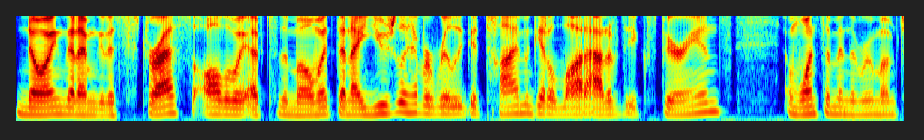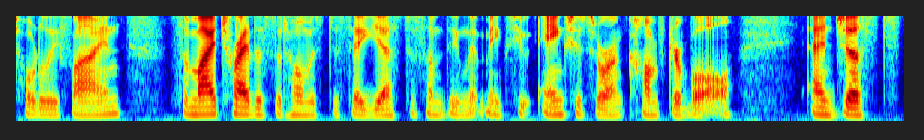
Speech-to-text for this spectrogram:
knowing that I'm going to stress all the way up to the moment. Then I usually have a really good time and get a lot out of the experience. And once I'm in the room, I'm totally fine. So, my try this at home is to say yes to something that makes you anxious or uncomfortable and just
